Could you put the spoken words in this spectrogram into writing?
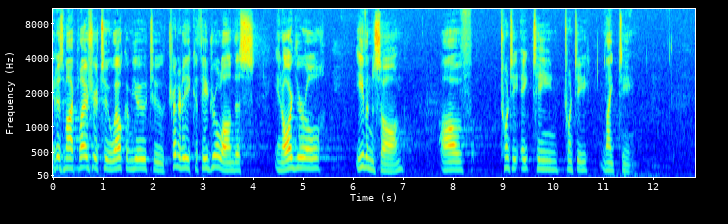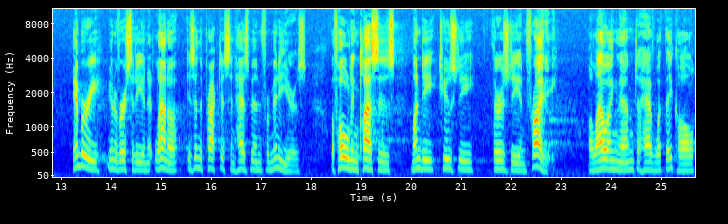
It is my pleasure to welcome you to Trinity Cathedral on this inaugural evensong of 2018 2019. Emory University in Atlanta is in the practice and has been for many years of holding classes Monday, Tuesday, Thursday, and Friday, allowing them to have what they call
